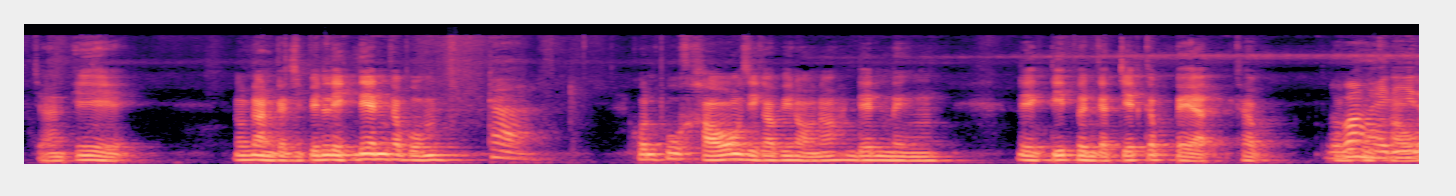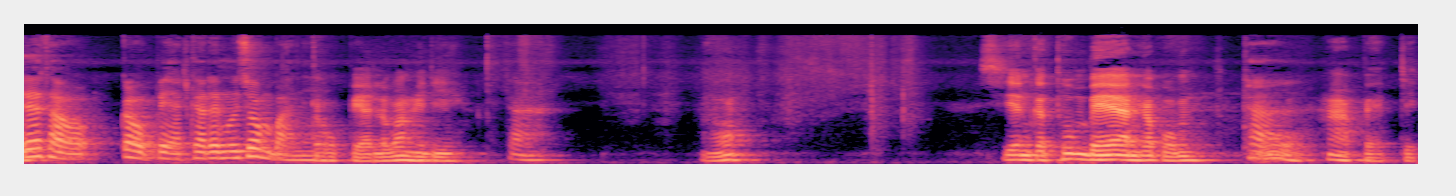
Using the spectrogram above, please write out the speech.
อาจารย์เอ นอกนั้นก็จะเป็นเหล็กเด่นครับผม ค่ะ คนภูเขาสิครับพี่น้องเนาะเด่นหนึ่งเลขติดเป็นกับเจ็ดกับแปดครับระวังให้ดีเด้อเฒ่าเก้าแปดค่ะท่านผู้ชมบ้านนี้เก้าแปดระวังให้ดีค่ะเนาะเซียนกระทุ่มแบนครับผมค่ะห้าแปดเจ็ด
